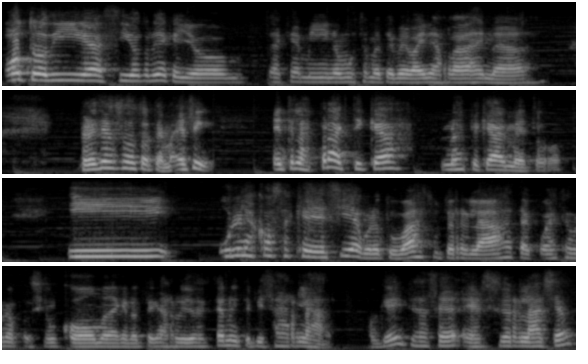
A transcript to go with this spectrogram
otro día, sí, otro día que yo, ya que a mí no me gusta meterme vainas raras en nada. Pero eso es otro tema. En fin, entre las prácticas nos explicaba el método. Y una de las cosas que decía, bueno, tú vas, tú te relajas, te acuestas en una posición cómoda, que no tengas ruido externo y te empiezas a relajar, ¿ok? Empiezas a hacer ejercicio de relajación.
